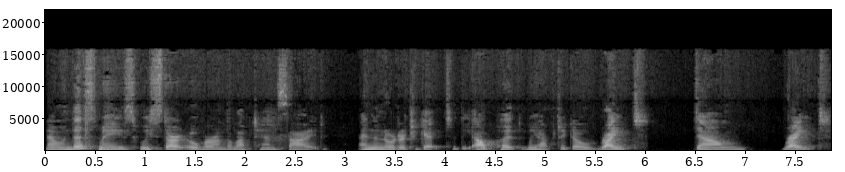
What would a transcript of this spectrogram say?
Now in this maze, we start over on the left-hand side. And in order to get to the output, we have to go right, down, right,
